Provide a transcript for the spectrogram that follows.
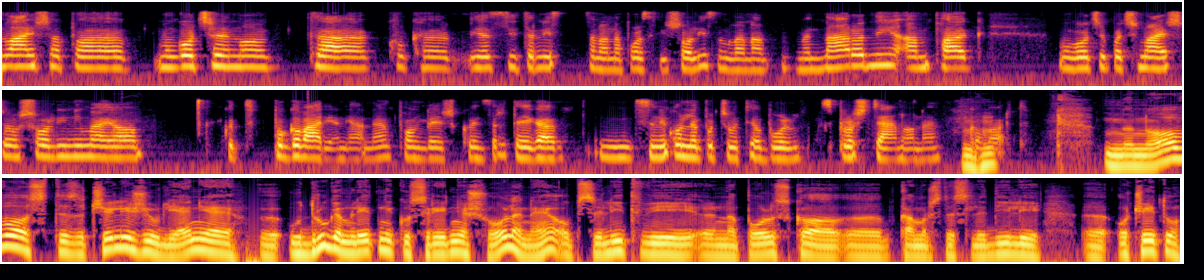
Mlajša pa mogoče no, ta, kar jaz sicer nisem na polski šoli, sem bila na mednarodni, ampak mogoče pač mlajše v šoli nimajo kot pogovarjanja ne, po angliško in zaradi tega se nikoli ne počutijo bolj sproščeno ne, govoriti. Na novo ste začeli življenje eh, v drugem letniku srednje šole, ne, ob selitvi eh, na Polsko, eh, kamor ste sledili očetu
